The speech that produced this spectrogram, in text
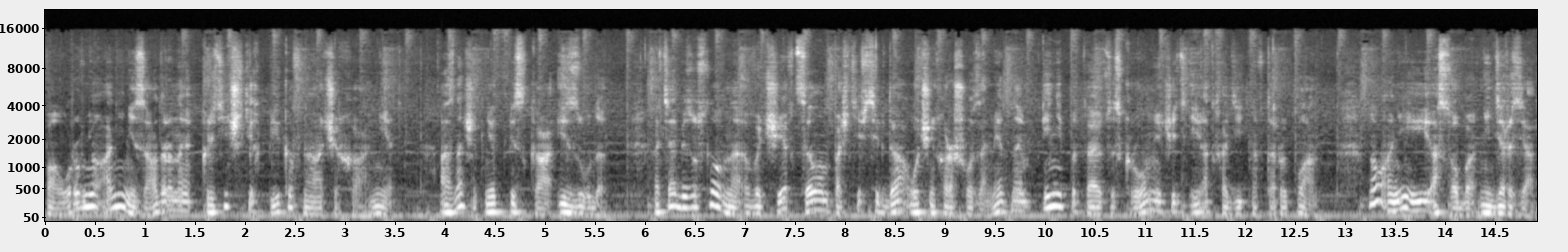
По уровню они не задраны, критических пиков на АЧХ нет. А значит нет песка и зуда. Хотя, безусловно, ВЧ в целом почти всегда очень хорошо заметны и не пытаются скромничать и отходить на второй план. Но они и особо не дерзят.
